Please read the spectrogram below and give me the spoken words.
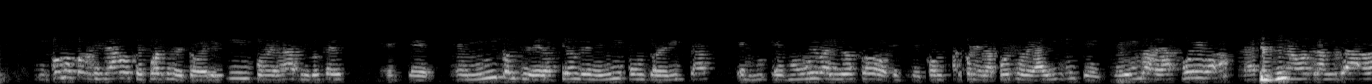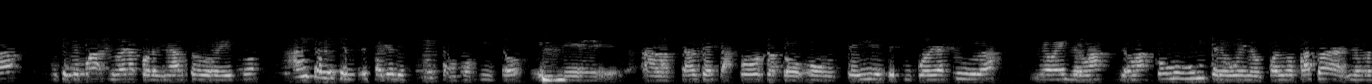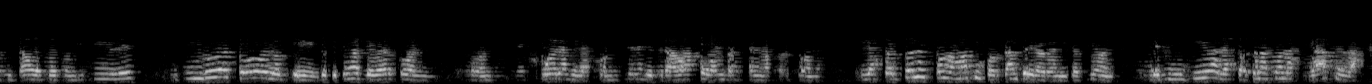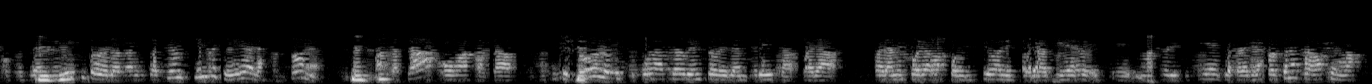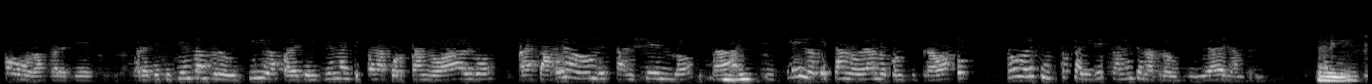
los esfuerzos de todo el equipo demás. Entonces, este, en mi consideración, desde mi punto de vista, es, es muy valioso este, contar con el apoyo de alguien que, venga de afuera, que tenga otra mirada y que te pueda ayudar a coordinar todo eso. A mí a los empresarios les cuesta un poquito este, adaptarse a estas cosas o, o pedir este tipo de ayuda. No es lo más, lo más común, pero bueno, cuando pasa los resultados después son visibles sin duda todo lo que, lo que tenga que ver con, con mejoras de las condiciones de trabajo va a impactar en las personas. Y las personas son lo más importante de la organización. En definitiva, las personas son las que hacen las cosas. el éxito de la organización siempre se debe a las personas, más acá o más acá. Así que todo lo que se pueda hacer dentro de la empresa para para mejorar las condiciones, para tener este, mayor eficiencia, para que las personas trabajen más cómodas, para que para que se sientan productivas, para que entiendan que están aportando algo, para saber a dónde están yendo y qué es lo que están logrando con su trabajo, todo eso impacta directamente en la productividad de la empresa. Sí.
